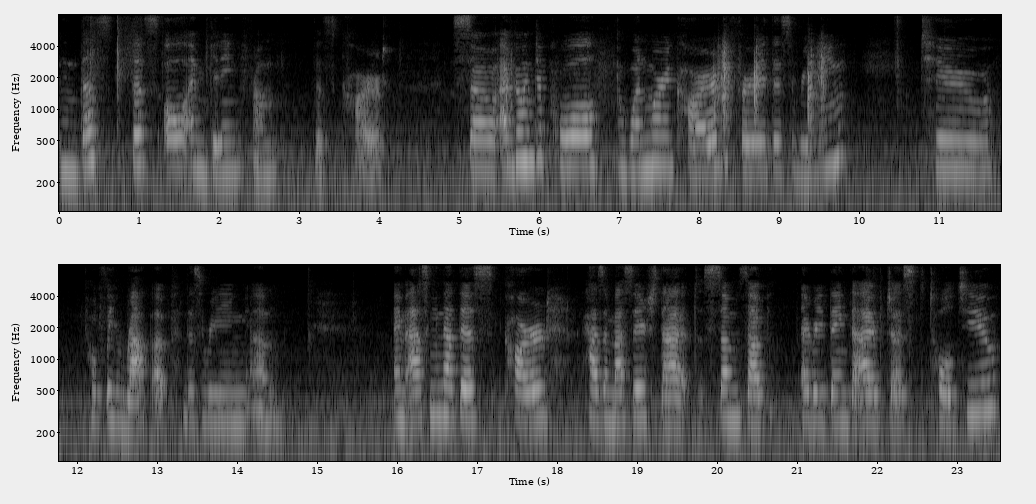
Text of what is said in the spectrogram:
And that's that's all I'm getting from this card. So I'm going to pull one more card for this reading to hopefully wrap up this reading. Um, I'm asking that this card has a message that sums up everything that I've just told to you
